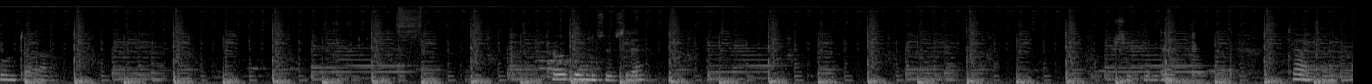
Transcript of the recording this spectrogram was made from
burada da gördüğünüz üzere. Bu şekilde. Diğer tarafa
